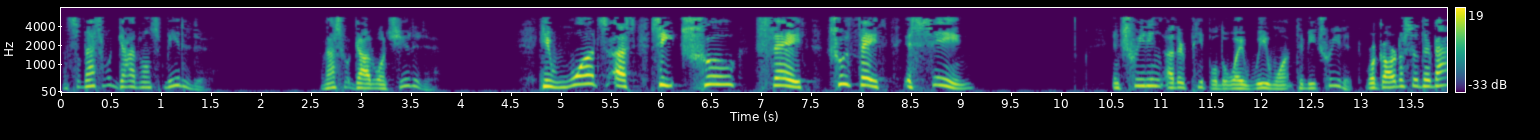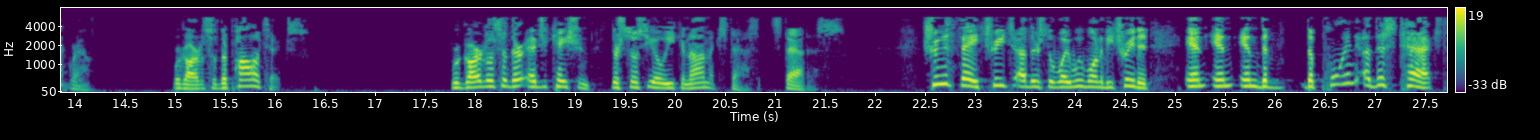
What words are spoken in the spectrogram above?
And so that's what God wants me to do. And that's what God wants you to do. He wants us, see, true faith, true faith is seeing and treating other people the way we want to be treated, regardless of their background, regardless of their politics, regardless of their education, their socioeconomic status. True faith treats others the way we want to be treated. And, and, and the, the point of this text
